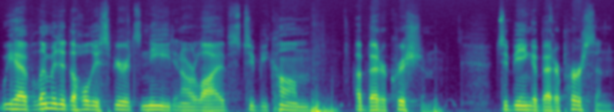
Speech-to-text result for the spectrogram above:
we have limited the Holy Spirit's need in our lives to become a better Christian, to being a better person,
